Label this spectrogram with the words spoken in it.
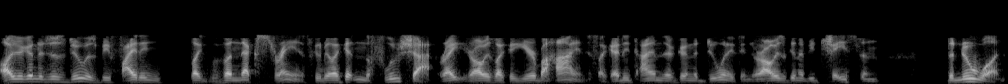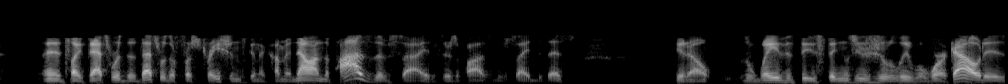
All you're going to just do is be fighting like the next strain. It's going to be like getting the flu shot, right? You're always like a year behind. It's like anytime they're going to do anything, they're always going to be chasing the new one. And it's like that's where the that's where the frustration's going to come in. Now on the positive side, if there's a positive side to this, you know, the way that these things usually will work out is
